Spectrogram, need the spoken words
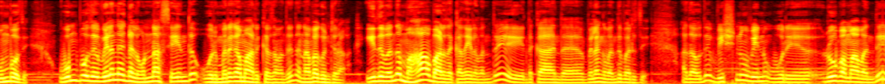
ஒம்பது. ஒம்பது விலங்குகள் ஒன்றா சேர்ந்து ஒரு மிருகமாக இருக்கிறது வந்து இந்த நவகுஞ்சரா இது வந்து மகாபாரத கதையில் வந்து இந்த க இந்த விலங்கு வந்து வருது. அதாவது விஷ்ணுவின் ஒரு ரூபமாக வந்து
